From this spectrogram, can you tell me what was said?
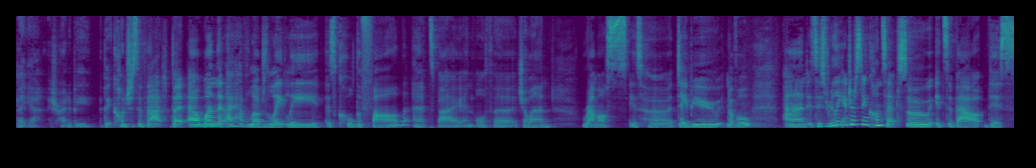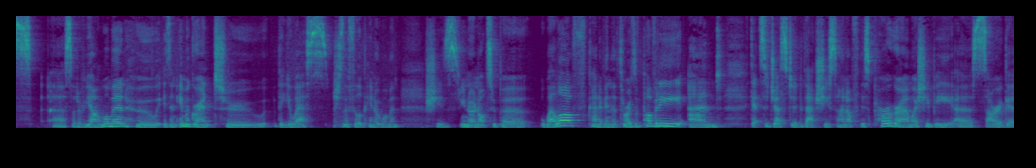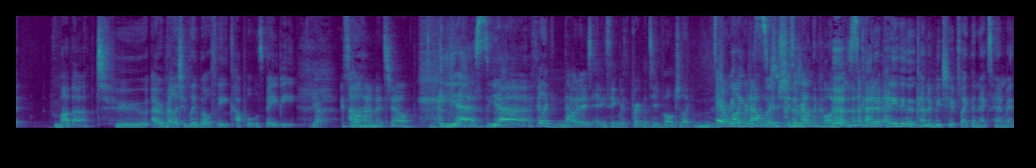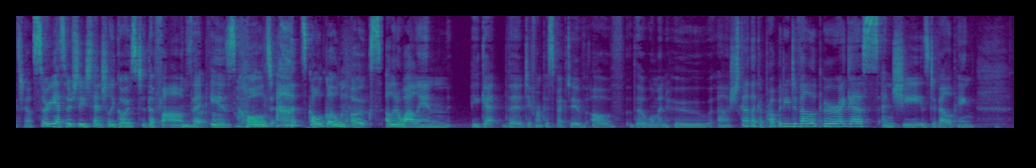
But yeah, I try to be a bit conscious of that. But uh, one that I have loved lately is called The Farm, and it's by an author, Joanne Ramos, is her debut novel. And it's this really interesting concept. So it's about this uh, sort of young woman who is an immigrant to the US. She's a Filipino woman. She's, you know, not super well off, kind of in the throes of poverty, and gets suggested that she sign up for this program where she be a surrogate mother to a relatively wealthy couple's baby. Yeah. It's not Handmaid's Tale. Yes, yeah. I feel like nowadays anything with pregnancy involved, you're like, mm, tell Everything Margaret just- Atwood, she's around the corner. It's kind of anything that kind of be tipped like the next Handmaid's Tale. So yeah, so she essentially goes to the farm that farm. is called it's called Golden Oaks. A little while in, you get the different perspective of the woman who uh, she's kind of like a property developer, I guess, and she is developing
